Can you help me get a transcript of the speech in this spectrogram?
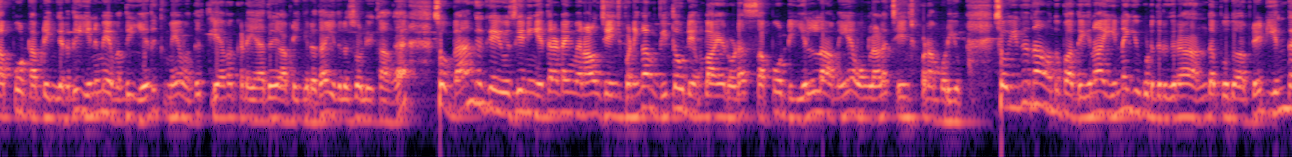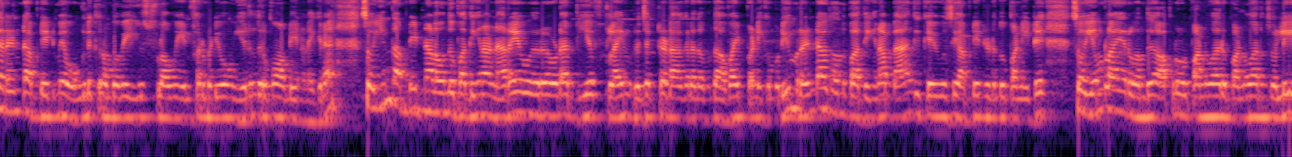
சப்போர்ட் அப்படிங்கிறது இனிமே வந்து எதுக்குமே வந்து தேவை கிடையாது அப்படிங்கிறத இதில் சொல்லியிருக்காங்க. ஸோ பேங்க் கேயூசி நீங்கள் எத்தனை டைம் வேணாலும் சேஞ்ச் பண்ணிக்கலாம். வித்தவுட் எம்ப்ளாயரோட சப்போர்ட் எல்லாமே உங்களால் சேஞ்ச் பண்ண முடியும். ஸோ இதுதான் வந்து பார்த்தீங்கன்னா இன்னைக்கு கொடுத்துருக்கிற அந்த புது அப்டேட் இந்த ரெண்டு அப்டேட்டுமே உங்களுக்கு ரொம்பவே யூஸ்ஃபுல்லாகவும் படிவும் இருந்திருக்கும் அப்படின்னு நினைக்கிறேன். ஸோ இந்த அப்டேட்னால வந்து பார்த்தீங்கன்னா நிறைய பேரோட பிஎஃப் கிளைம் ரிஜெக்டட் ஆகிறத வந்து அவாய்ட் பண்ணிக்க முடியும். ரெண்டாவது வந்து பார்த்தீங்கன்னா பேங்க் கேஓசி அப்டேட் எடுத்து பண்ணிட்டு ஸோ எம்ப்ளாயர் வந்து அப்ரூவல் பண்ணுவார் பண்ணுவார்னு சொல்லி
